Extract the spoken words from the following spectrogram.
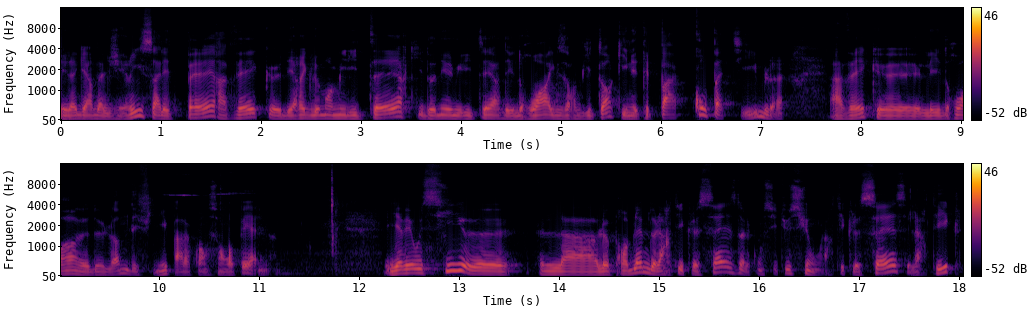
Et la guerre d'Algérie, ça allait de pair avec euh, des règlements militaires qui donnaient aux militaires des droits exorbitants qui n'étaient pas compatibles avec euh, les droits de l'homme définis par la Convention européenne. Il y avait aussi euh, le problème de l'article 16 de la Constitution. L'article 16, c'est l'article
